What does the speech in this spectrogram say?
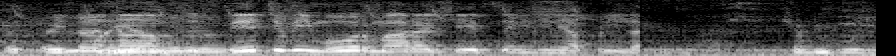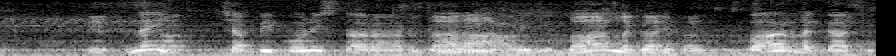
ਤਾਂ ਪਹਿਲਾ ਨਾਮ ਤੇ ਵਿੱਚ ਵੀ ਮੋਹਰ ਮਹਾਰਾਜ ਸ਼ੇਰ ਸਿੰਘ ਜੀ ਨੇ ਆਪਣੀ ਲਾਈ 26 ਕੋਲ ਨਹੀਂ 26 ਪੌਣੀ 17 ਹੱਥ 17 ਹੱਥ ਚ ਬਾਹਰ ਲੱਗਾ ਹੈ ਬਲ ਬਾਹਰ ਲੱਗਾ ਸੀ।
